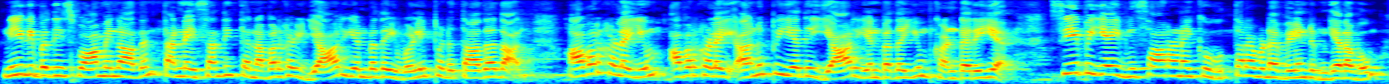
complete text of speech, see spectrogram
நீதிபதி சுவாமிநாதன் தன்னை சந்தித்த நபர்கள் யார் என்பதை வெளிப்படுத்தாததால் அவர்களையும் அவர்களை அனுப்பியது யார் என்பதையும் கண்டறிய சிபிஐ விசாரணைக்கு உத்தரவிட வேண்டும் எனவும்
